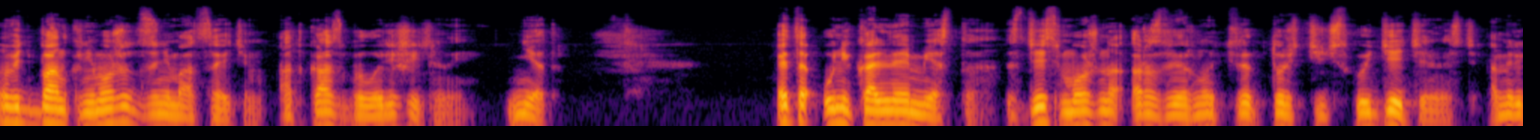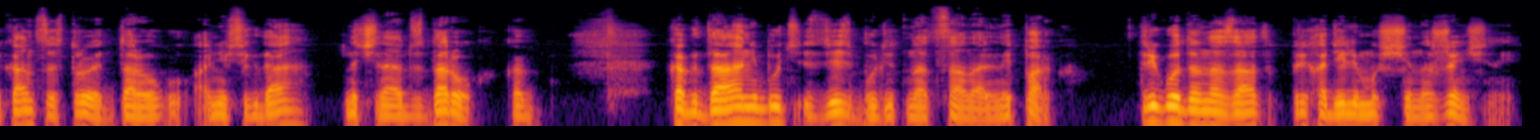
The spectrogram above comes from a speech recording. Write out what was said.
Но ведь банк не может заниматься этим. Отказ был решительный. Нет. Это уникальное место. Здесь можно развернуть туристическую деятельность. Американцы строят дорогу, они всегда начинают с дорог. Как... Когда-нибудь здесь будет национальный парк. Три года назад приходили мужчина с женщиной.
